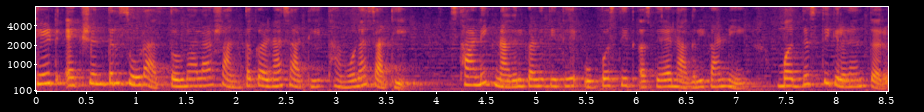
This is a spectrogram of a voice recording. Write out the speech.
थेट ॲक्शन तर सोडाच तरुणाला शांत करण्यासाठी थांबवण्यासाठी स्थानिक नागरिकांनी तिथे उपस्थित असलेल्या नागरिकांनी मध्यस्थी केल्यानंतर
